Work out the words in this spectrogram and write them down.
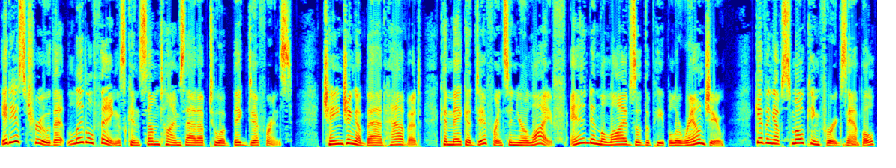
It is true that little things can sometimes add up to a big difference. Changing a bad habit can make a difference in your life and in the lives of the people around you. Giving up smoking, for example,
